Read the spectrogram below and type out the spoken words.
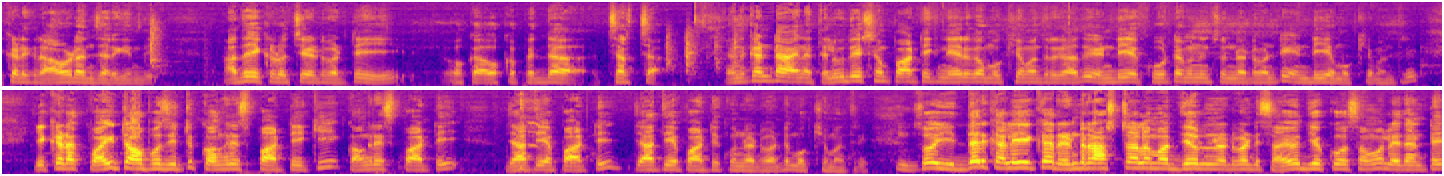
ఇక్కడికి రావడం జరిగింది. అదే ఇక్కడ వచ్చేటువంటి ఒక ఒక పెద్ద చర్చ. ఎందుకంటే ఆయన తెలుగుదేశం పార్టీకి నేరుగా ముఖ్యమంత్రి కాదు ఎన్డీఏ కూటమి నుంచి ఉన్నటువంటి ఎన్డీఏ ముఖ్యమంత్రి. ఇక్కడ క్వైట్ ఆపోజిట్ కాంగ్రెస్ పార్టీకి కాంగ్రెస్ పార్టీ జాతీయ పార్టీ జాతీయ పార్టీకి ఉన్నటువంటి ముఖ్యమంత్రి. సో ఇద్దరు కలయిక రెండు రాష్ట్రాల మధ్య ఉన్నటువంటి సయోధ్య కోసమో లేదంటే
